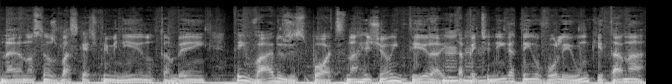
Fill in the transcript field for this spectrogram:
né? Nós temos basquete feminino também. Tem vários esportes na região inteira. Uhum. Itapetininga tem o vôlei 1, que está na,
